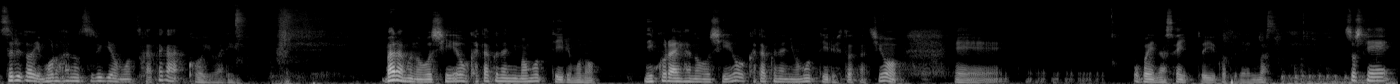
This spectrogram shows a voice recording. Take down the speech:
鋭い諸刃の剣を持つ方がこう言われる。バラムの教えをかたくなに守っている者、ニコライ派の教えをかたくなに守っている人たちを、えー覚えなさいということであります。そして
